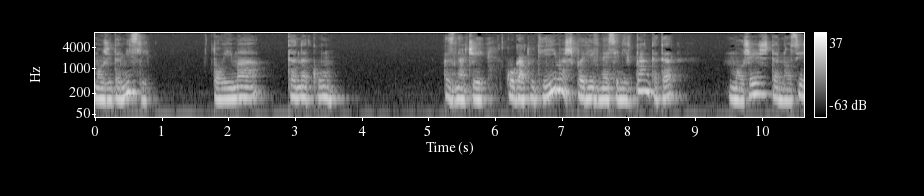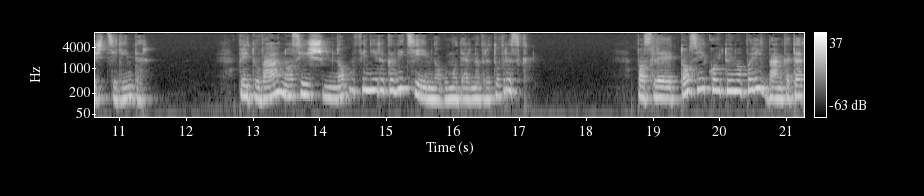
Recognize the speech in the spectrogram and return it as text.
може да мисли. Той има тънък ум. Значи, когато ти имаш пари внесени в банката, можеш да носиш цилиндър. При това носиш много фини ръкавици и много модерна вратовръзка. После този, който има пари в банката,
